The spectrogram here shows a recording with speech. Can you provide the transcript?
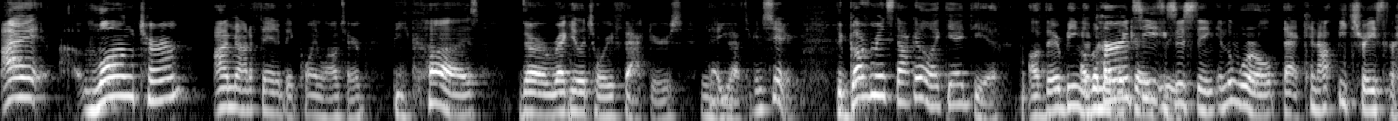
I long term, I'm not a fan of Bitcoin long term because there are regulatory factors that you mm-hmm. have to consider. The government's not going to like the idea of there being Of a currency, currency. existing in the world that cannot be traced or,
